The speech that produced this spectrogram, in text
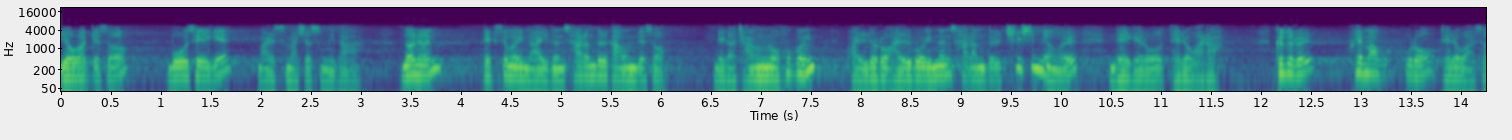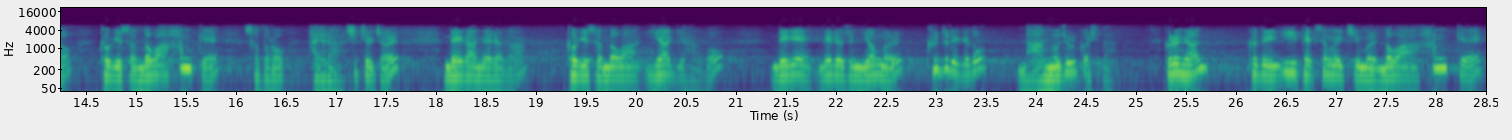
여호와께서 모세에게 말씀하셨습니다. 너는 백성의 나이든 사람들 가운데서 내가 장로 혹은 관료로 알고 있는 사람들 70명을 내게로 데려와라. 그들을 회막으로 데려와서 거기서 너와 함께 서도록 하여라. 17절. 내가 내려가 거기서 너와 이야기하고 내게 내려준 영을 그들에게도 나눠줄 것이다. 그러면 그들이 이 백성의 짐을 너와 함께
